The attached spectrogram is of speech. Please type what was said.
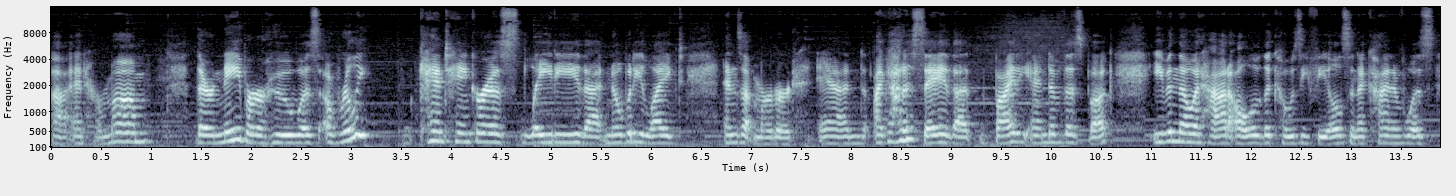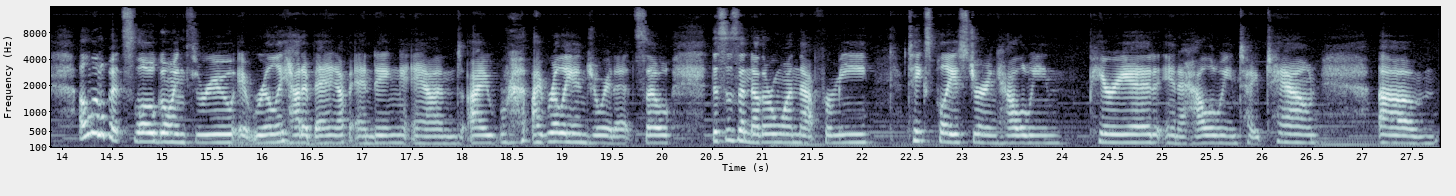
uh, and her mom, their neighbor who was a really cantankerous lady that nobody liked ends up murdered. And I gotta say that by the end of this book even though it had all of the cozy feels and it kind of was a little bit slow going through it really had a bang up ending and I, I really enjoyed it. So this is another one that for me takes place during Halloween period in a Halloween type town. Um,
